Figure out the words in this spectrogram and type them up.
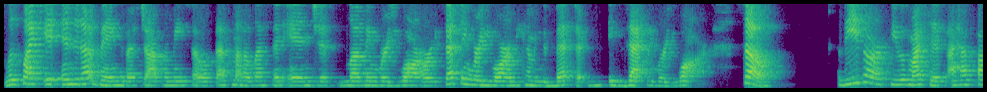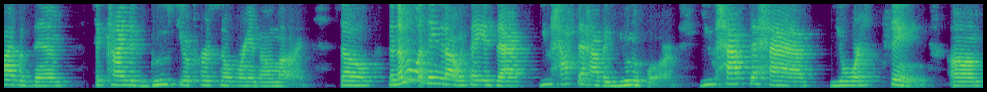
looks like it ended up being the best job for me. So if that's not a lesson in just loving where you are or accepting where you are and becoming the best at exactly where you are. So these are a few of my tips. I have five of them to kind of boost your personal brand online. So the number one thing that I would say is that you have to have a uniform. You have to have your thing. Um,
